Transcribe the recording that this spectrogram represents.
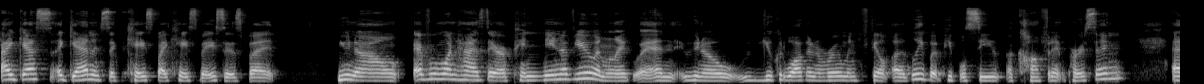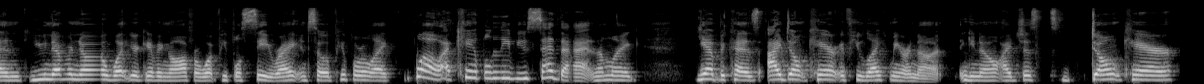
I guess again, it's a case by case basis, but you know, everyone has their opinion of you and like, and you know, you could walk in a room and feel ugly, but people see a confident person and you never know what you're giving off or what people see, right? And so people are like, "Whoa, I can't believe you said that," and I'm like, "Yeah, because I don't care if you like me or not. You know, I just don't care."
